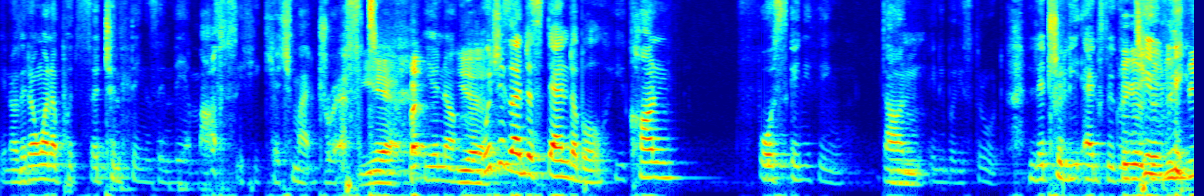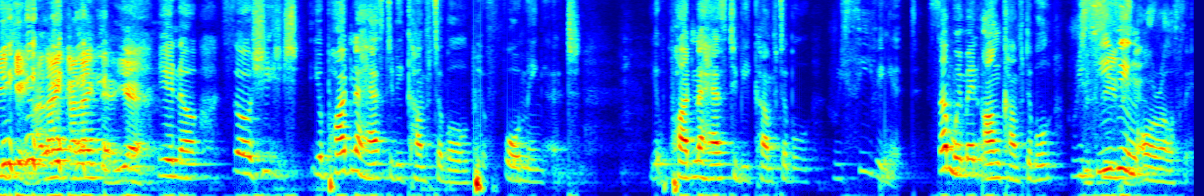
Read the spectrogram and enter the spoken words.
You know, they don't want to put certain things in their mouths, if you catch my drift. Yeah, but You know, yeah. which is understandable. You can't force anything down mm. anybody's throat, literally and figuratively. Figuratively speaking, I like I like that. Yeah. you know, so she, she, your partner has to be comfortable performing it. Your partner has to be comfortable receiving it. Some women aren't comfortable receiving, Receiving oral sex,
